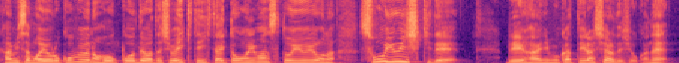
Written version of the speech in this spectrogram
神様が喜ぶような方向で私は生きていきたいと思いますというようなそういう意識で礼拝に向かっていらっしゃるでしょうかね。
